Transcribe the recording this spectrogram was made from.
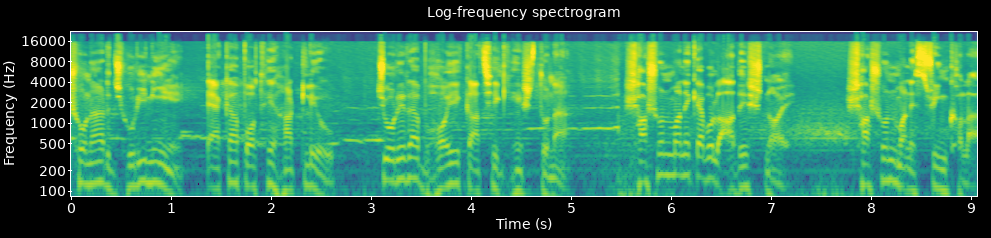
সোনার ঝুড়ি নিয়ে একা পথে হাঁটলেও চোরেরা ভয়ে কাছে ঘেঁষত না। শাসন মানে কেবল আদেশ নয়, শাসন মানে শৃঙ্খলা।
